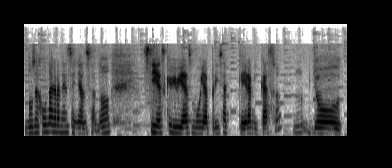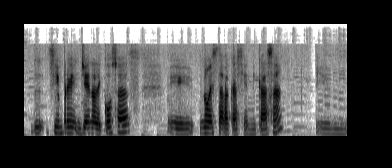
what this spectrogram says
nos dejó una gran enseñanza, ¿no? Si es que vivías muy a prisa, que era mi caso, yo siempre llena de cosas, eh, no estaba casi en mi casa. Em,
